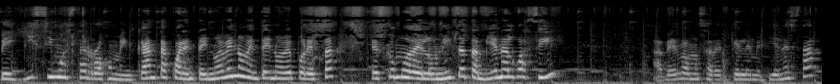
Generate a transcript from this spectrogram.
Bellísimo este rojo, me encanta. $49.99 por esta. Es como de lonita también, algo así. A ver, vamos a ver qué le metí en esta.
